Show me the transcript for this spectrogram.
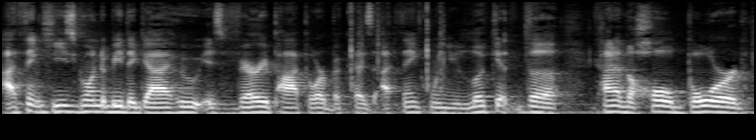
I think he's going to be the guy who is very popular because I think when you look at the kind of the whole board,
